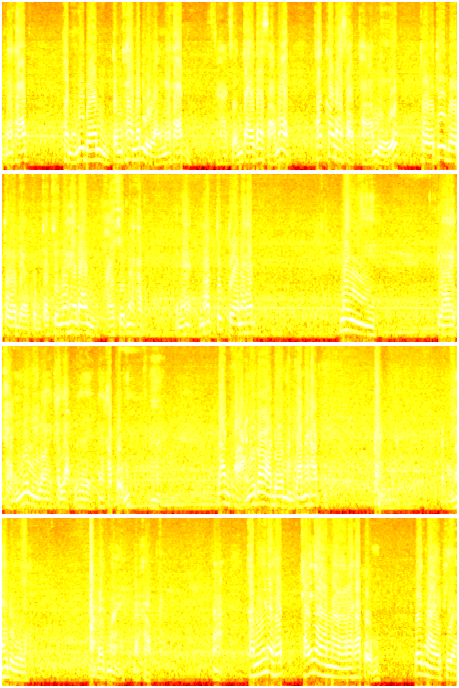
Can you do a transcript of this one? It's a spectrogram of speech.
ดนะครับ ถนนอุบลตรงข้ามวัดหลวงนะครับ หากสนใจก็สามารถทักเข้ามาสอบถามหรือโทรที่เบอร์โทรเดี๋ยวผมจะทิ้งไว้ให้ด้านท้ายคลิปนะครับ เห็นไหมฮะน็อตทุกตัวนะครับ ไม่มีรอยขันไม่มีรอยขยับเลยนะครับ ผมด้านขวานี่ก็เดิมเหมือนกันนะครับเดี๋ยวผมให้ดูเลขใหม่นะครับอะคันนี้นะครับใช้งานมานะครับ ผมเลขใหม่เพียง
